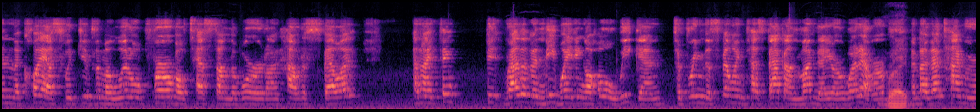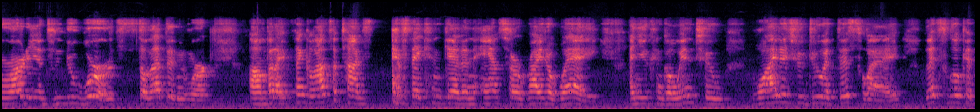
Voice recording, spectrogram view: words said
in the class would give them a little verbal test on the word on how to spell it. And i think rather than me waiting a whole weekend to bring the spelling test back on monday or whatever right. and by that time we were already into new words so that didn't work. Um, but i think lots of times if they can get an answer right away and you can go into why did you do it this way? Let's look at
